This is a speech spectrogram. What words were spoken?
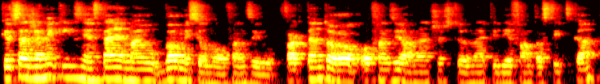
keď sa žiadny kiks nestane, majú veľmi silnú ofenzívu. Fakt tento rok ofenzíva Manchester United je fantastická,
